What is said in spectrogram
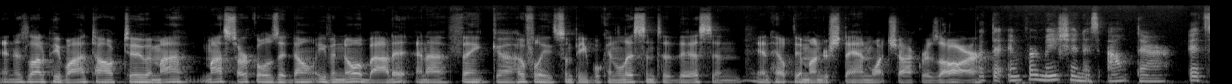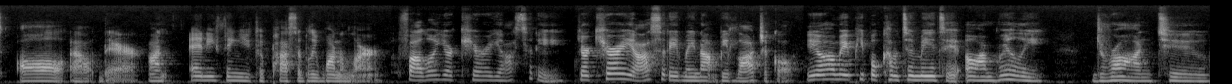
and there's a lot of people I talk to in my my circles that don't even know about it. And I think uh, hopefully some people can listen to this and and help them understand what chakras are. But the information is out there. It's all out there on anything you could possibly want to learn. Follow your curiosity. Your curiosity may not be logical. You know how many people come to me and say, Oh, I'm really drawn to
